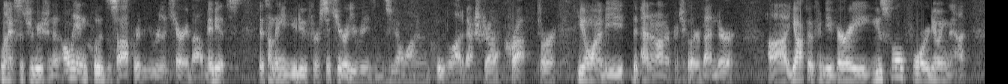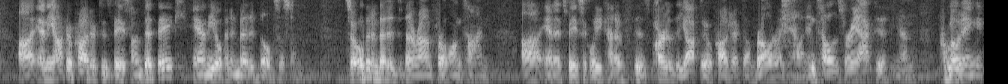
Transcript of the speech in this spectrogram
Linux distribution that only includes the software that you really care about. Maybe it's, it's something you do for security reasons. You don't want to include a lot of extra cruft or you don't want to be dependent on a particular vendor. Uh, Yocto can be very useful for doing that. Uh, and the Yocto project is based on BitBake and the Open Embedded build system. So Open Embedded has been around for a long time. Uh, and it's basically kind of is part of the Yocto project umbrella right now. And Intel is very active in promoting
